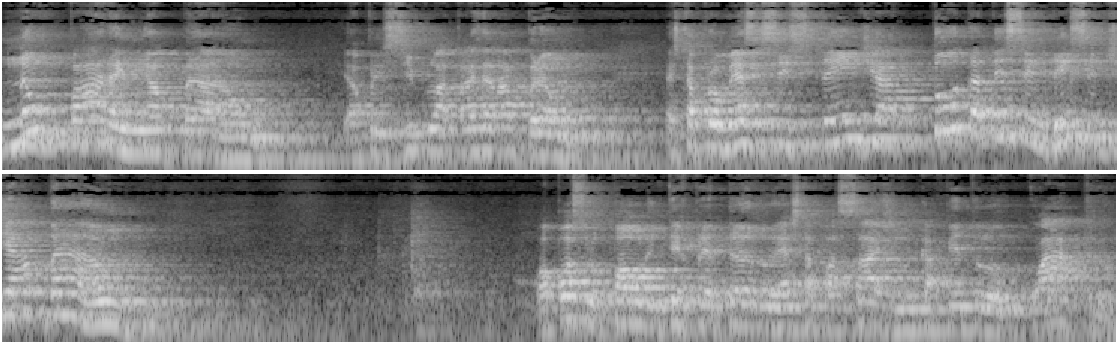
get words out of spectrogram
não para em Abraão. A princípio lá atrás era Abraão. Esta promessa se estende a toda a descendência de Abraão. O apóstolo Paulo, interpretando esta passagem no capítulo 4,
